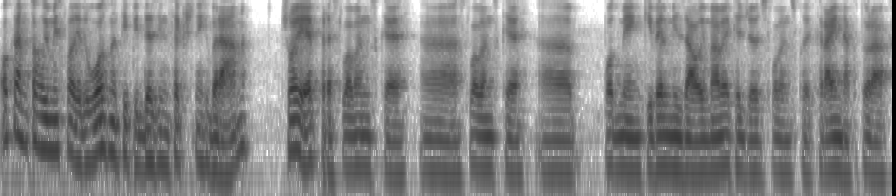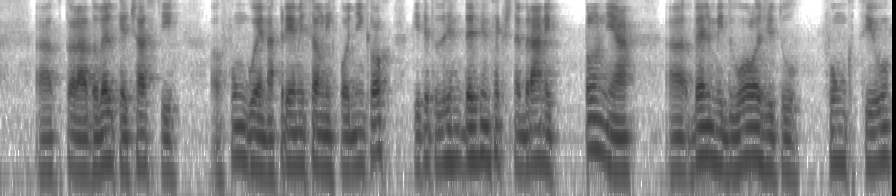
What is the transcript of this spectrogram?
Okrem toho vymysleli rôzne typy dezinfekčných brán, čo je pre slovenské, uh, slovenské podmienky veľmi zaujímavé, keďže Slovensko je krajina, ktorá, ktorá do veľkej časti funguje na priemyselných podnikoch, kde tieto dezinfekčné brány plnia e, veľmi dôležitú funkciu, e,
